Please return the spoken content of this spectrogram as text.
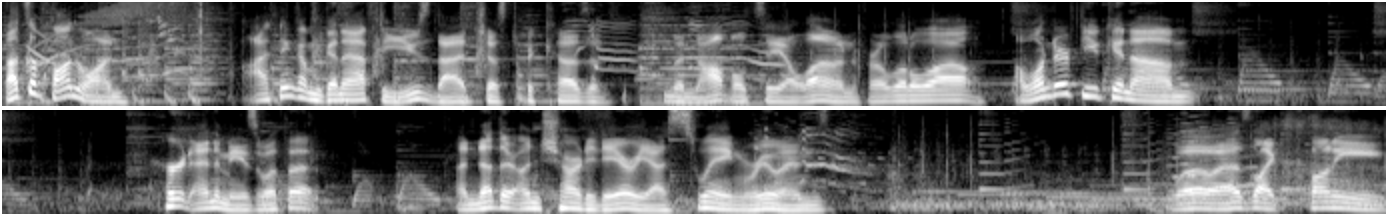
That's a fun one. I think I'm gonna have to use that just because of the novelty alone for a little while. I wonder if you can um hurt enemies with it. Another uncharted area, Swaying Ruins. Whoa, it has like funny,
